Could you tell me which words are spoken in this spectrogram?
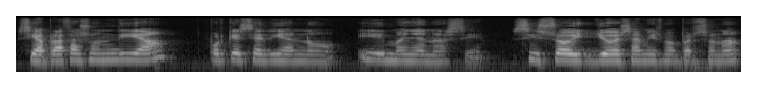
si aplazas un día, ¿por qué ese día no y mañana sí? Si soy yo esa misma persona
